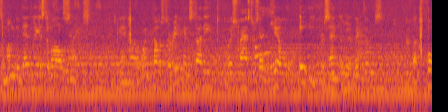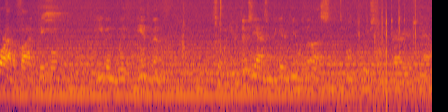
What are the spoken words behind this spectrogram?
It's among the deadliest of all snakes. In uh, one Costa Rican study, bushmasters had killed 80% of their victims. but four out of five people, even with antivenom. So when your enthusiasm to get in here with us, it's won't push through barriers now.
